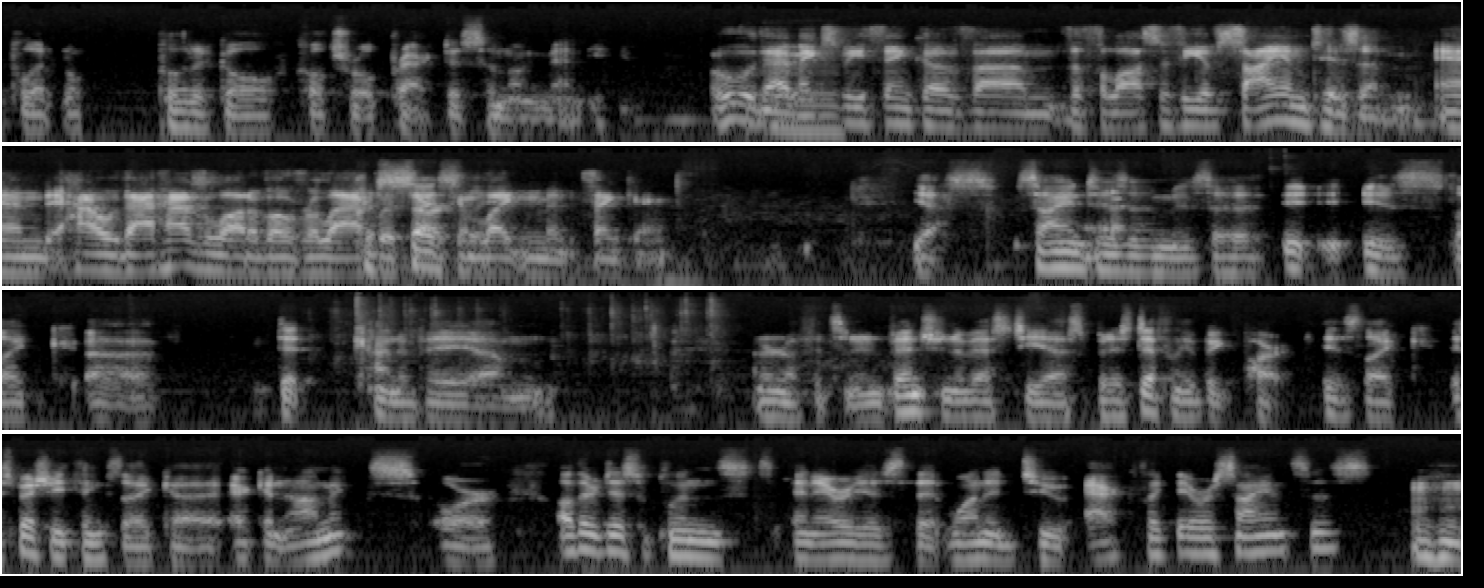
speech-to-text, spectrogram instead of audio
political political cultural practice among many Ooh, that Mm. makes me think of um, the philosophy of scientism and how that has a lot of overlap with Dark Enlightenment thinking. yes scientism is a is like uh that kind of a um i don't know if it's an invention of sts but it's definitely a big part is like especially things like uh, economics or other disciplines and areas that wanted to act like they were sciences Mm-hmm.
